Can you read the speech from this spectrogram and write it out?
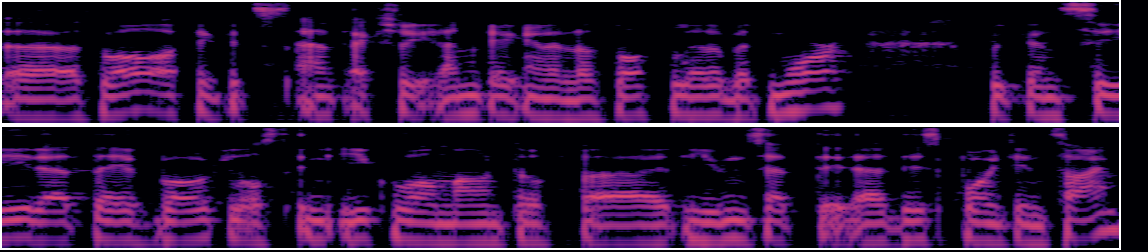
uh, as well, I think it's actually Endgegner that lost a little bit more. We can see that they've both lost an equal amount of uh, units at, the, at this point in time.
